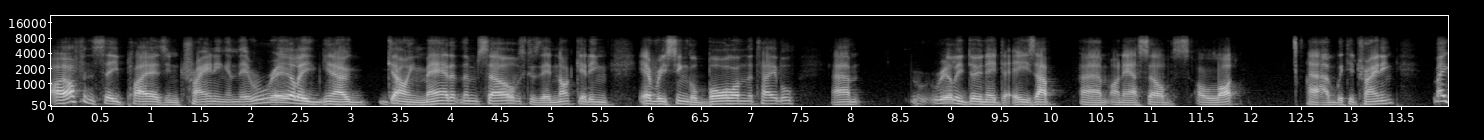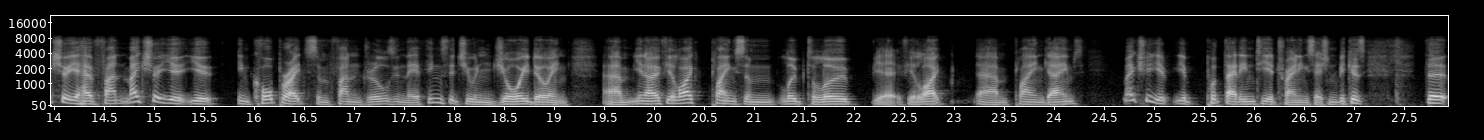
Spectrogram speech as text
I often see players in training and they're really, you know, going mad at themselves because they're not getting every single ball on the table. Um, really do need to ease up um, on ourselves a lot uh, with your training. Make sure you have fun. Make sure you you incorporate some fun drills in there, things that you enjoy doing. Um, you know, if you like playing some loop to loop, yeah, if you like um, playing games, make sure you, you put that into your training session because the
